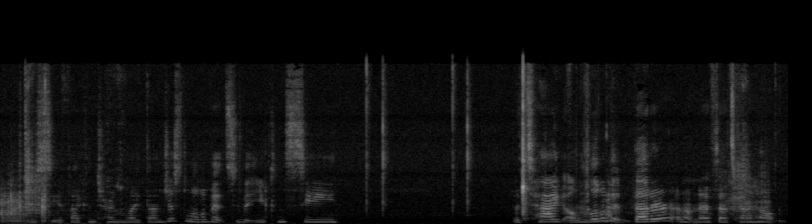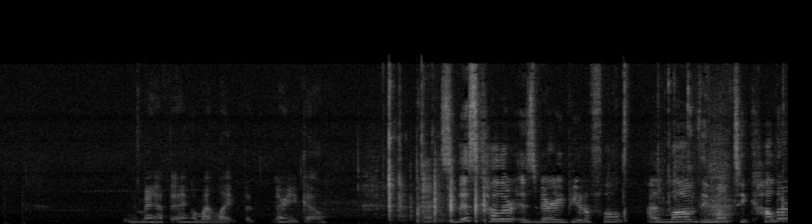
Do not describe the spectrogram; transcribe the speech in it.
Let me see if I can turn the light down just a little bit so that you can see the tag a little bit better. I don't know if that's going to help. I may have to angle my light, but there you go. Right, so this color is very beautiful. I love the multicolor.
